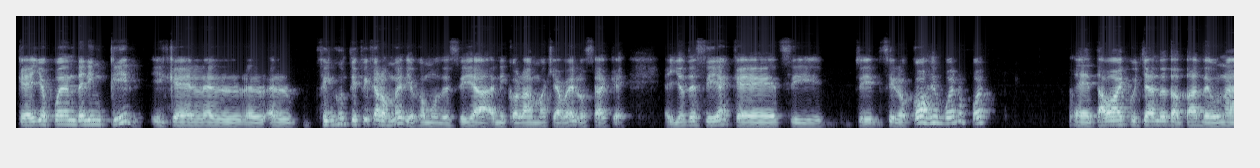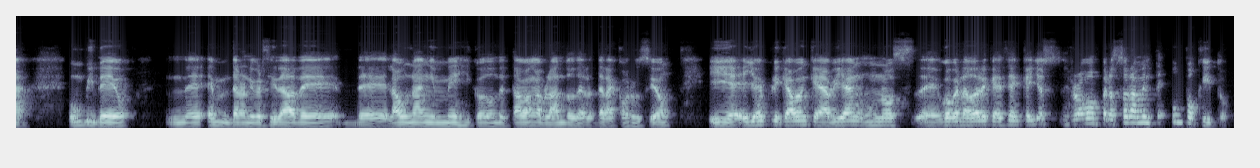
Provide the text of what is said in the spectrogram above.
que ellos pueden delinquir y que el, fin justifica los medios, como decía Nicolás Maquiavelo. O sea que ellos decían que si, si, lo cogen, bueno, pues eh, estaba escuchando esta tarde una, un video de, de la Universidad de, la UNAM en México, donde estaban hablando de, de la corrupción y ellos explicaban que habían unos eh, gobernadores que decían que ellos roban, pero solamente un poquito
